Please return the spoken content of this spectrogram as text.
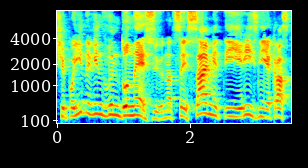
Чи поїде він в Індонезію на цей саміт і різні якраз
